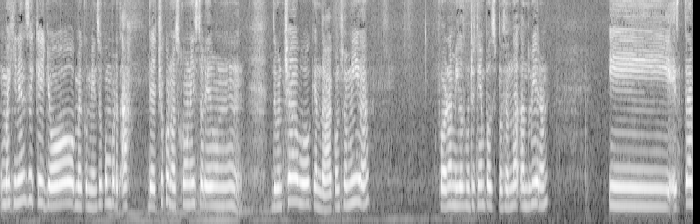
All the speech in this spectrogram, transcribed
Imagínense que yo me comienzo a comportar... Ah, de hecho conozco una historia de un, de un chavo que andaba con su amiga. Fueron amigos mucho tiempo, después anduvieron. Y esta,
